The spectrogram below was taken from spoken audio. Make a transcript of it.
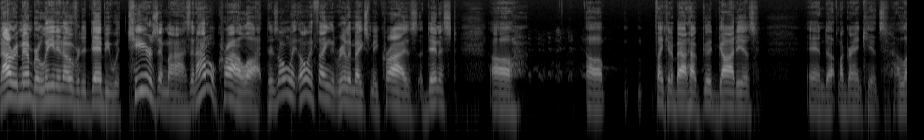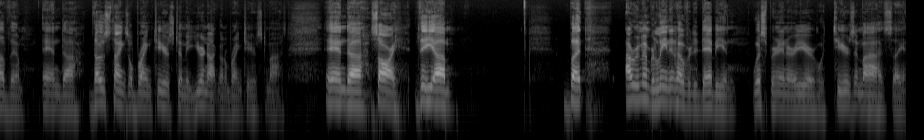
And I remember leaning over to Debbie with tears in my eyes. And I don't cry a lot. There's only only thing that really makes me cry is a dentist. Uh, uh, thinking about how good God is, and uh, my grandkids. I love them, and uh, those things will bring tears to me. You're not going to bring tears to my eyes. And uh, sorry, the um, but I remember leaning over to Debbie and whispering in her ear with tears in my eyes, saying,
